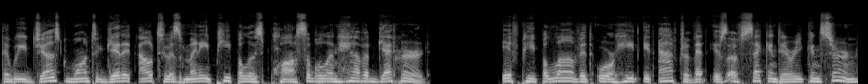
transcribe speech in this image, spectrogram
that we just want to get it out to as many people as possible and have it get heard. If people love it or hate it after that is of secondary concern,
